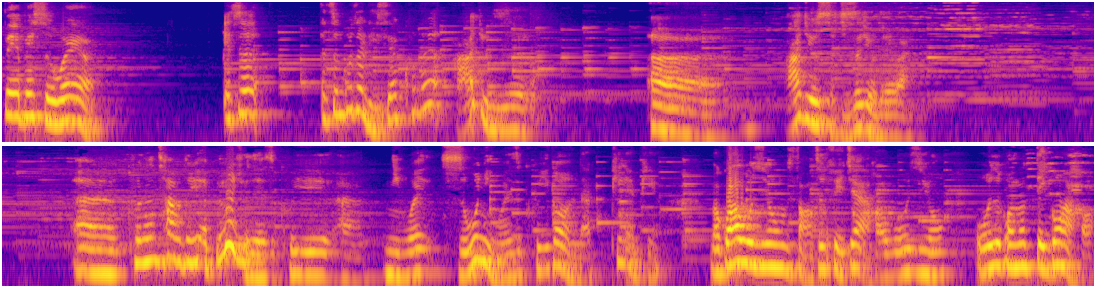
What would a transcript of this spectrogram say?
掰掰手腕个。一只呃，整个只联赛可能也就是呃，也就十几只球队伐。呃，可能差不多有一半个球队是可以呃。认为，自我认为是可以和恒大拼一拼，勿怪我是用防守反击也好，我是用我是跟侬对攻也好，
